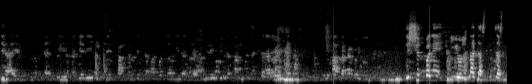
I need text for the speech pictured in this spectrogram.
जे आहे त्याची हजेरी कामगारांच्या मार्फत लावली जाते आणि विभिन्न कामगारांना हा प्रकार घडतो. निश्चितपणे ही योजना जास्तीत जास्त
